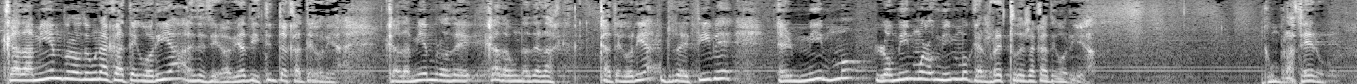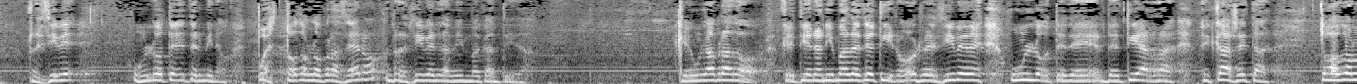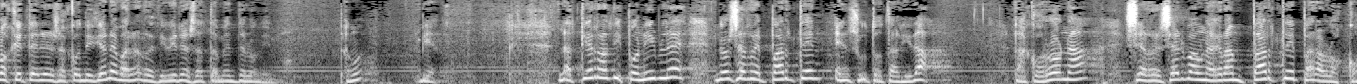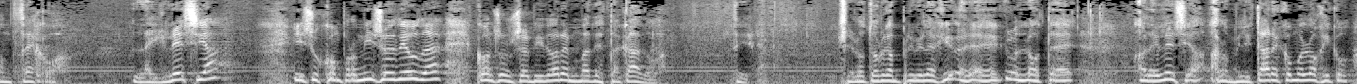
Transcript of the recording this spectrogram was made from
cada miembro de una categoría, es decir, había distintas categorías, cada miembro de cada una de las categorías recibe el mismo, lo mismo, lo mismo que el resto de esa categoría. Un bracero recibe un lote determinado, pues todos los braceros reciben la misma cantidad que un labrador que tiene animales de tiro recibe un lote de, de tierra, de casa y tal, todos los que tienen esas condiciones van a recibir exactamente lo mismo. ¿Estamos? Bien. Las tierras disponibles no se reparten en su totalidad. La corona se reserva una gran parte para los concejos, la iglesia y sus compromisos y deudas con sus servidores más destacados. Es decir, se le otorgan privilegios, eh, lotes a la iglesia, a los militares como es lógico,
